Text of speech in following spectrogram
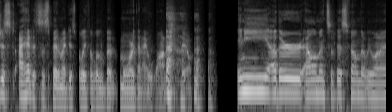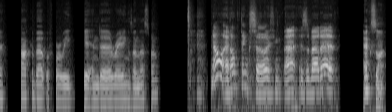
just I had to suspend my disbelief a little bit more than I wanted to. Any other elements of this film that we want to talk about before we get into ratings on this one? No, I don't think so. I think that is about it. Excellent.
